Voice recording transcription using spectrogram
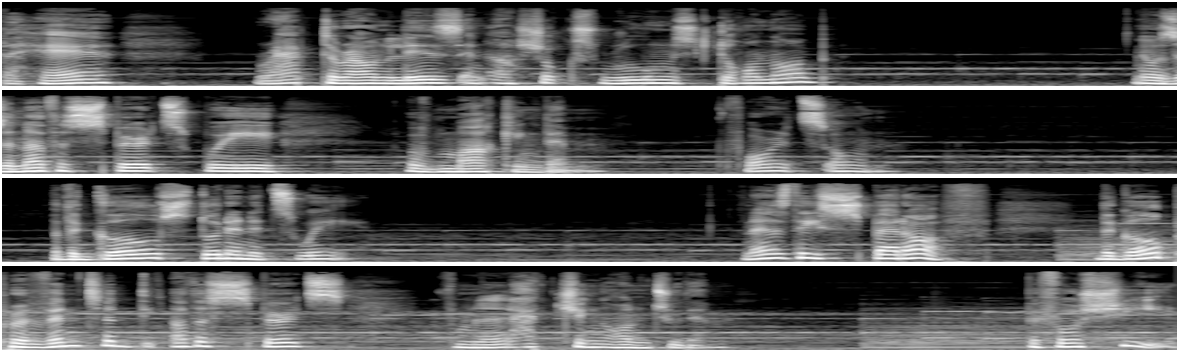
The hair wrapped around Liz and Ashok's room's doorknob. It was another spirit's way of marking them for its own. But the girl stood in its way. And as they sped off, the girl prevented the other spirits from latching onto them before she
